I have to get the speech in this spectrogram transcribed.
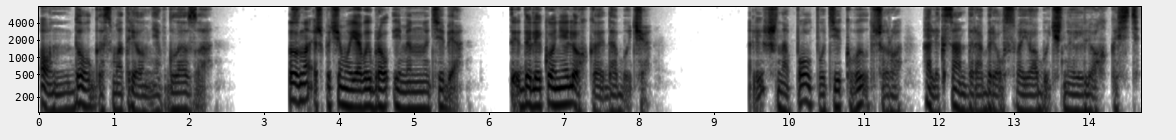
Он долго смотрел мне в глаза. Знаешь, почему я выбрал именно тебя? Ты далеко не легкая добыча. Лишь на полпути к Уилтширу Александр обрел свою обычную легкость.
